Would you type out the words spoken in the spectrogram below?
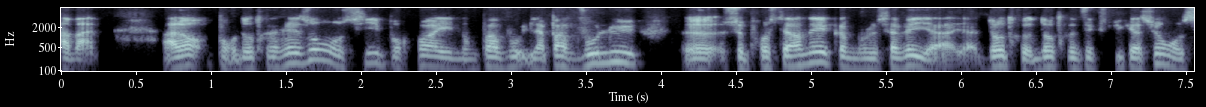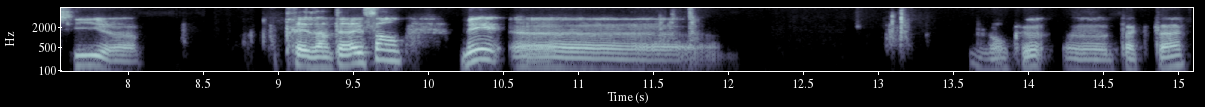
Haman. Alors, pour d'autres raisons aussi, pourquoi il n'a pas, voulu, voulu se prosterner, comme vous le savez, il y a, a d'autres explications aussi très intéressantes. Mais donc, euh, tac, tac.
